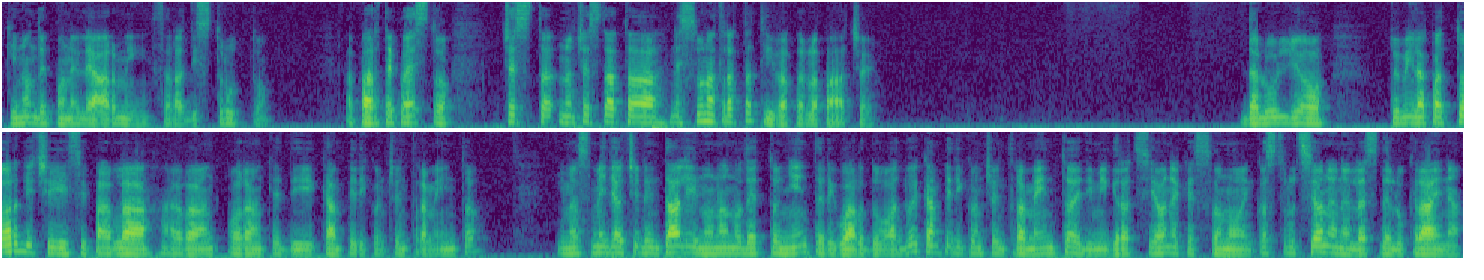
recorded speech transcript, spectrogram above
chi non depone le armi sarà distrutto. A parte questo, non c'è stata nessuna trattativa per la pace. Da luglio 2014 si parla ora anche di campi di concentramento. I mass media occidentali non hanno detto niente riguardo a due campi di concentramento e di migrazione che sono in costruzione nell'est dell'Ucraina,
